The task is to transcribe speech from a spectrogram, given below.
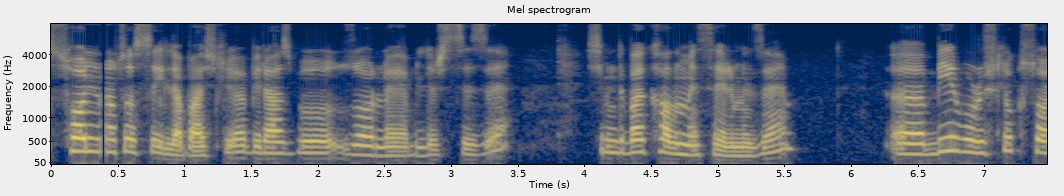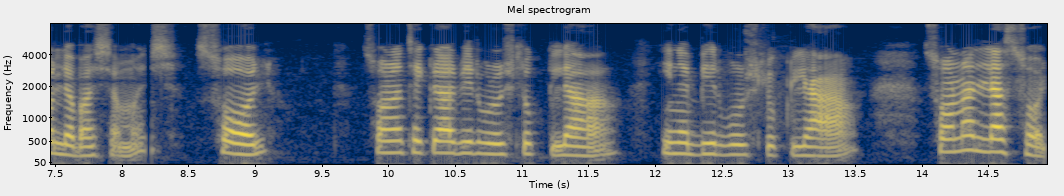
Sol notasıyla başlıyor. Biraz bu zorlayabilir sizi. Şimdi bakalım eserimize. E, Bir vuruşluk solle başlamış. Sol. Sonra tekrar bir vuruşluk la. Yine bir vuruşluk la. Sonra la sol.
